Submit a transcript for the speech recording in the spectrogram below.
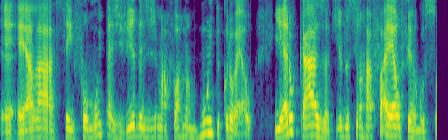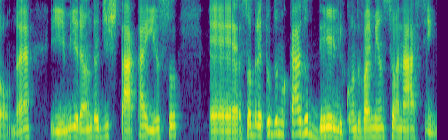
é, ela ceifou muitas vidas de uma forma muito cruel. E era o caso aqui do senhor Rafael Ferguson, né? E Miranda destaca isso é, sobretudo no caso dele, quando vai mencionar assim:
